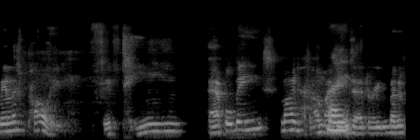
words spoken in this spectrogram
Man, there's probably 15 Applebee's. Might I might Right. be exaggerating, but it,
